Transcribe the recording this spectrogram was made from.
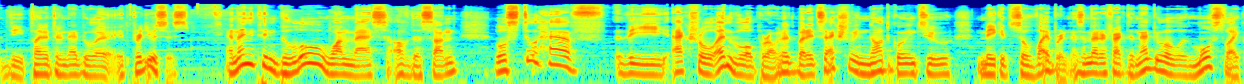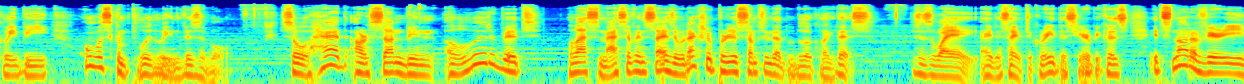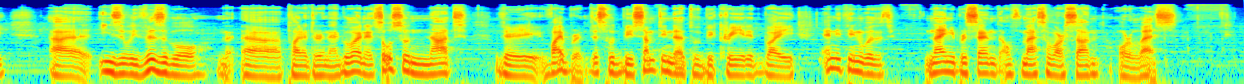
the planetary nebula it produces. And anything below one mass of the sun will still have the actual envelope around it, but it's actually not going to make it so vibrant. As a matter of fact, the nebula will most likely be almost completely invisible. So had our sun been a little bit less massive in size, it would actually produce something that would look like this. This is why I, I decided to create this here, because it's not a very uh, easily visible uh, planetary nebula, and it's also not very vibrant. This would be something that would be created by anything with 90% of mass of our sun or less.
